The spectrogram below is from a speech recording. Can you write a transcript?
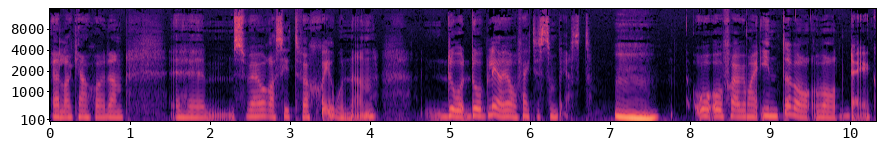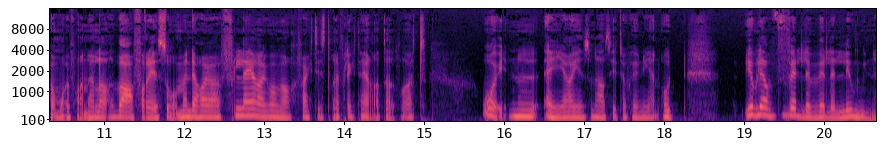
eller kanske den eh, svåra situationen, då, då blir jag faktiskt som bäst. Mm. Och, och fråga mig inte var, var det kommer ifrån eller varför det är så, men det har jag flera gånger faktiskt reflekterat över att oj, nu är jag i en sån här situation igen. Och jag blir väldigt, väldigt lugn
